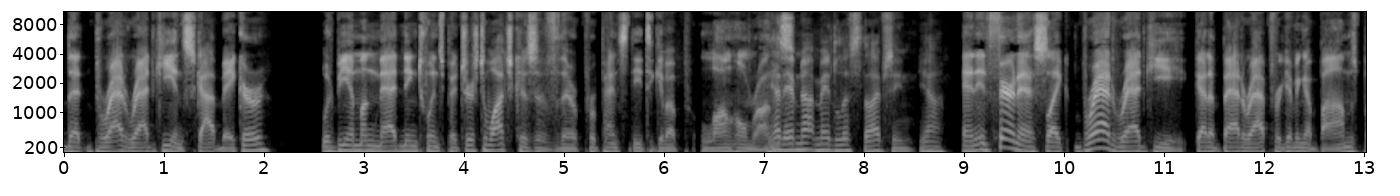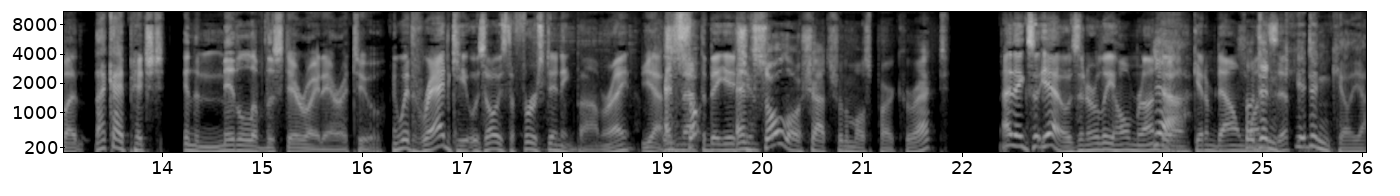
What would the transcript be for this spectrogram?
that Brad Radke and Scott Baker would be among maddening Twins pitchers to watch because of their propensity to give up long home runs. yeah, they have not made lists that I've seen. Yeah, And in fairness, like Brad Radke got a bad rap for giving up bombs, but that guy pitched in the middle of the steroid era too. And with Radke, it was always the first inning bomb, right? Yes. Isn't so- that the big issue? And solo shots for the most part, correct? I think so. Yeah, it was an early home run Yeah. to get him down So it one didn't zip. it didn't kill you.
